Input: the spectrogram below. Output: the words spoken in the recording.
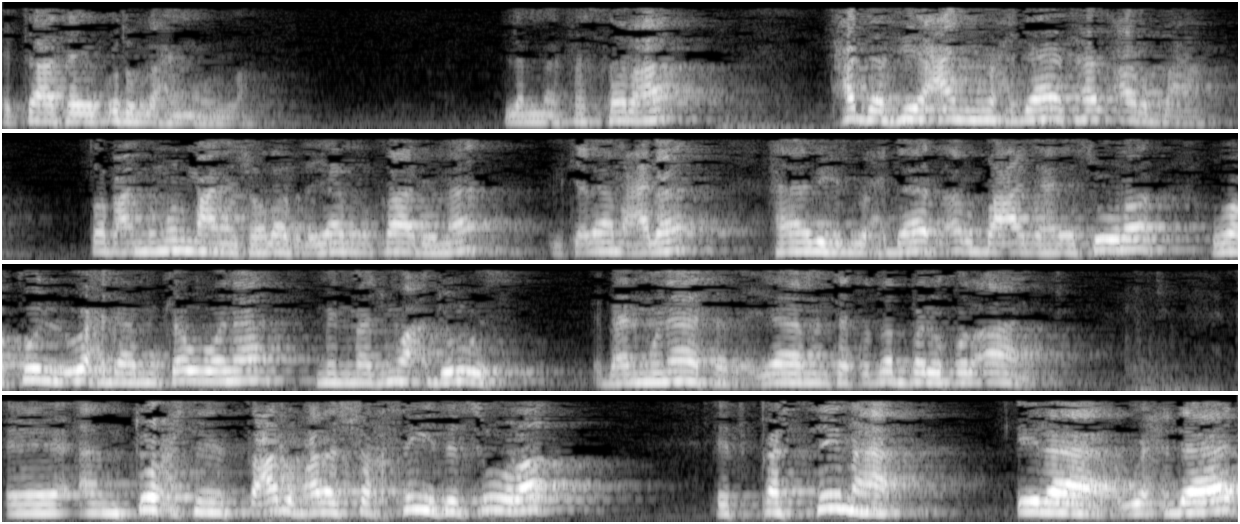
بتاع سيد الكتب رحمه الله. لما فسرها تحدث فيها عن وحداتها الأربعة. طبعا نمر معنا إن شاء الله في الأيام القادمة الكلام على هذه الوحدات أربعة لهذه السورة. وكل وحدة مكونة من مجموعة دروس. بالمناسبة يا من تتدبر القرآن. أن تحسن التعرف على شخصية السورة تقسمها إلى وحدات.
